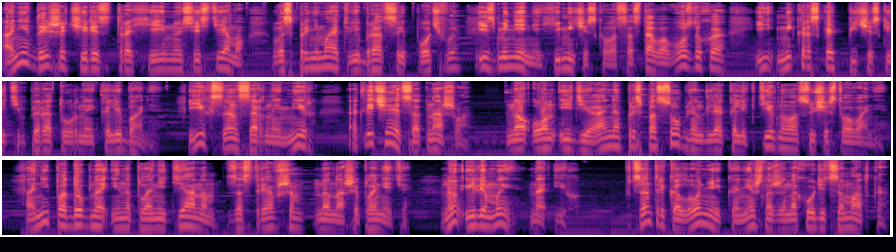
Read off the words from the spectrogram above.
Они дышат через трахейную систему, воспринимают вибрации почвы, изменения химического состава воздуха и микроскопические температурные колебания. Их сенсорный мир отличается от нашего, но он идеально приспособлен для коллективного существования. Они подобны инопланетянам, застрявшим на нашей планете. Ну или мы на их. В центре колонии, конечно же, находится матка,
